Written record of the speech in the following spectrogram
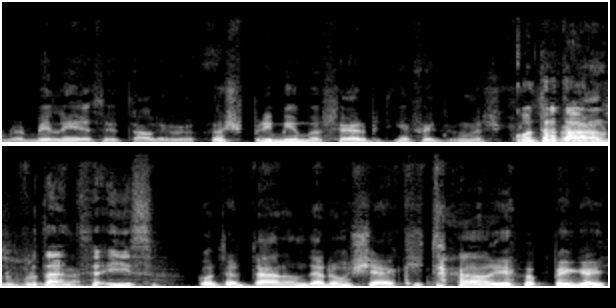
uma beleza e tal. Eu, eu exprimi o meu cérebro, tinha feito umas. Contrataram-no, portanto, é isso. Contrataram, deram um cheque e tal, e eu peguei.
